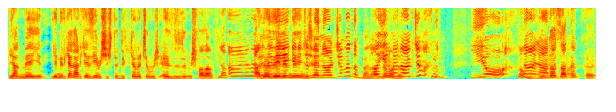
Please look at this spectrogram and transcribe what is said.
yenmeye yen- yenirken herkes yemiş işte dükkan açılmış, ev düzülmüş falan filan. Aynen. Hadi ödeyelim gelince deyince- ben harcamadım. Ben Hayır harcamadım. ben harcamadım. Yo. Ama ne alakası burada var? zaten e,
